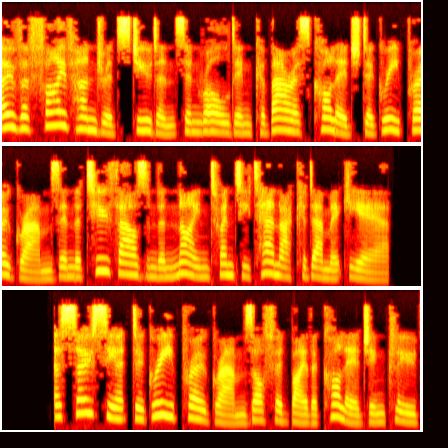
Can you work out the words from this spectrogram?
Over 500 students enrolled in Cabarrus College degree programs in the 2009–2010 academic year. Associate degree programs offered by the college include,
